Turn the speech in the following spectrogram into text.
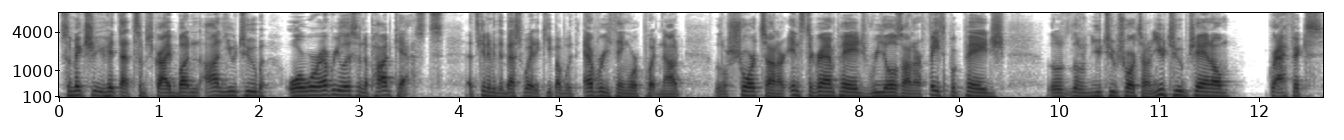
So make sure you hit that subscribe button on YouTube or wherever you listen to podcasts. That's going to be the best way to keep up with everything we're putting out. Little shorts on our Instagram page, reels on our Facebook page, little, little YouTube shorts on our YouTube channel, graphics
